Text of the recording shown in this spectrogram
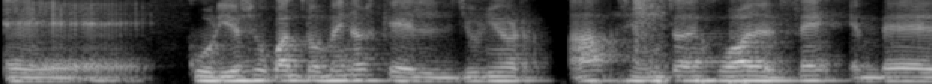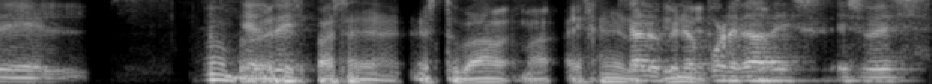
eh, curioso, cuanto menos, que el Junior A se de jugar del C en vez del. No, pero a veces pasa, esto va, hay generaciones. Claro, pero por edades, eso es.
